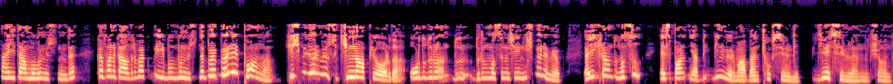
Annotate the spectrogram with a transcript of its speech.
Ha iyi tamam bu bunun üstünde. Kafanı kaldır bak iyi bu bunun üstünde. Böyle, böyle puanla. Hiç mi görmüyorsun kim ne yapıyor orada? Orada duran, dur- durulmasının şeyin hiç mi önemi yok? Ya ilk roundu nasıl Espar ya bi- bilmiyorum abi ben çok sinirliyim. Yine sinirlendim şu anda.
